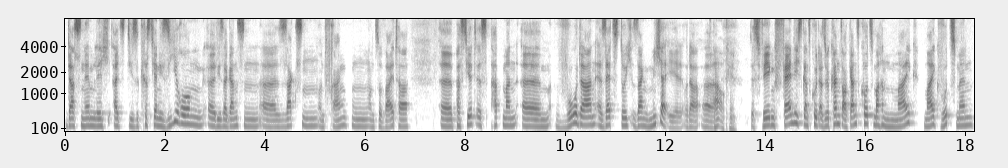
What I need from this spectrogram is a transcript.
dass nämlich als diese Christianisierung äh, dieser ganzen äh, Sachsen und Franken und so weiter äh, passiert ist, hat man ähm, Wodan ersetzt durch St. Michael oder äh, Ah, okay. Deswegen fände ich es ganz gut. Also wir können es auch ganz kurz machen. Mike, Mike Woodsman.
